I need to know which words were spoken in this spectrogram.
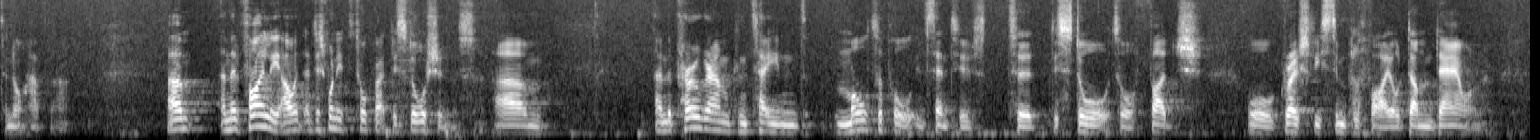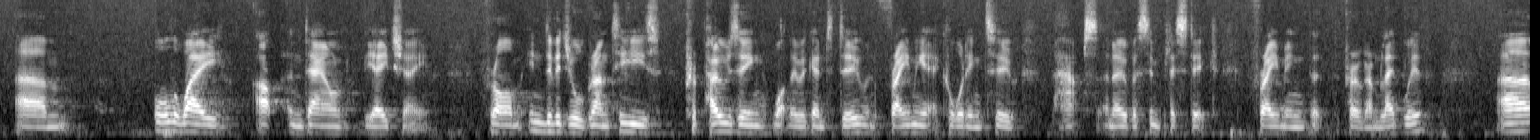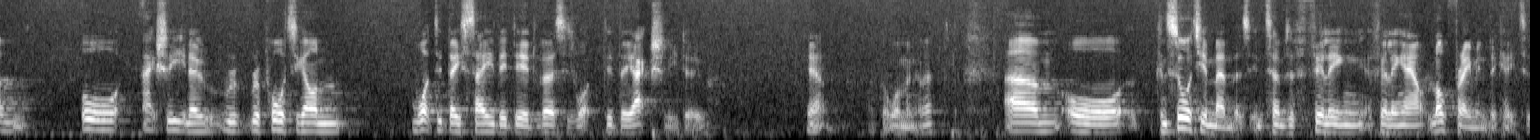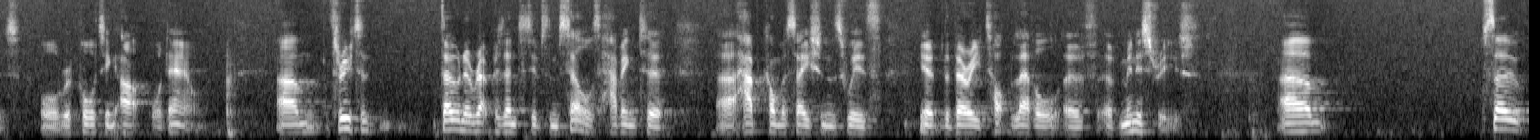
to not have that. Um, and then finally, I, I, just wanted to talk about distortions. Um, and the program contained multiple incentives to distort or fudge or grossly simplify or dumb down um, all the way up and down the aid chain, from individual grantees proposing what they were going to do and framing it according to perhaps an oversimplistic framing that the program led with, um, or actually, you know, re reporting on what did they say they did versus what did they actually do. Yeah, I've got one minute left. Um, or consortium members in terms of filling, filling out log frame indicators or reporting up or down. Um, through to donor representatives themselves having to uh, have conversations with you know, the very top level of, of ministries. Um, so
